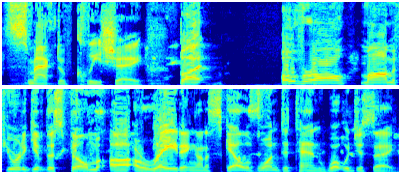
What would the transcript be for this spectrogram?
smacked of cliche. But overall, mom, if you were to give this film uh, a rating on a scale of one to 10, what would you say?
